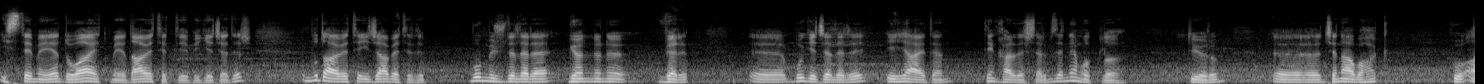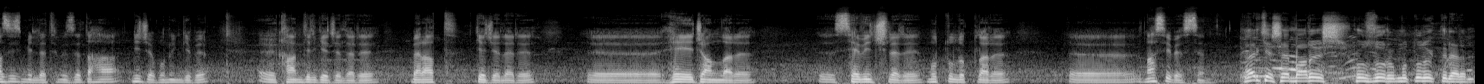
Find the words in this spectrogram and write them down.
istemeye, dua etmeye davet ettiği bir gecedir. Bu davete icabet edip, bu müjdelere gönlünü verip, e, bu geceleri ihya eden din kardeşlerimize ne mutlu diyorum. E, Cenab-ı Hak bu aziz milletimize daha nice bunun gibi e, kandil geceleri, berat geceleri, e, heyecanları, e, sevinçleri, mutlulukları e, nasip etsin. Herkese barış, huzur, mutluluk dilerim.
